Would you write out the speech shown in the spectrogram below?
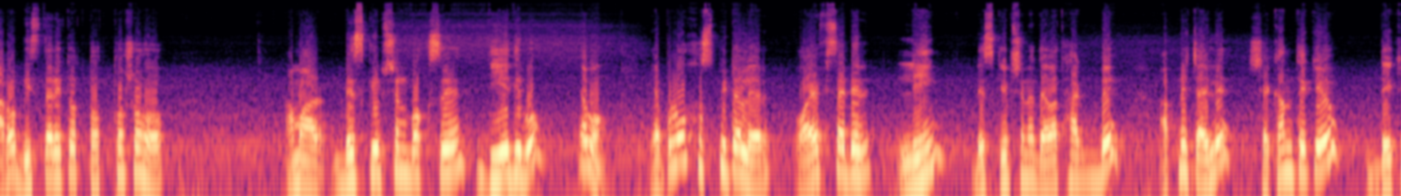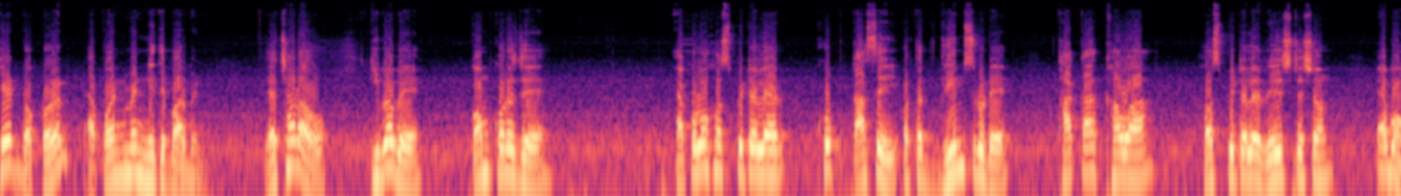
আরও বিস্তারিত তথ্যসহ আমার ডেসক্রিপশন বক্সে দিয়ে দিব এবং অ্যাপোলো হসপিটালের ওয়েবসাইটের লিঙ্ক ডেসক্রিপশনে দেওয়া থাকবে। আপনি চাইলে সেখান থেকেও দেখে ডক্টরের অ্যাপয়েন্টমেন্ট নিতে পারবেন। এছাড়াও কীভাবে কম খরচে অ্যাপোলো হসপিটালের খুব কাছেই অর্থাৎ গ্রিমস রোডে থাকা খাওয়া হসপিটালের রেজিস্ট্রেশন এবং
